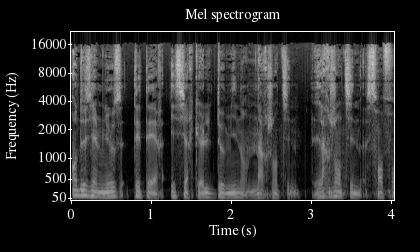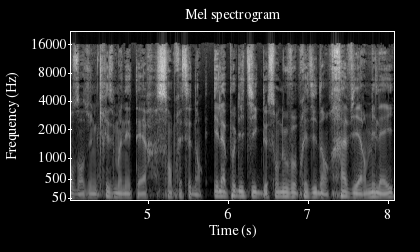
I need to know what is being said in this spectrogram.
En deuxième news, Tether et Circle dominent en Argentine. L'Argentine s'enfonce dans une crise monétaire sans précédent. Et la politique de son nouveau président Javier Milei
